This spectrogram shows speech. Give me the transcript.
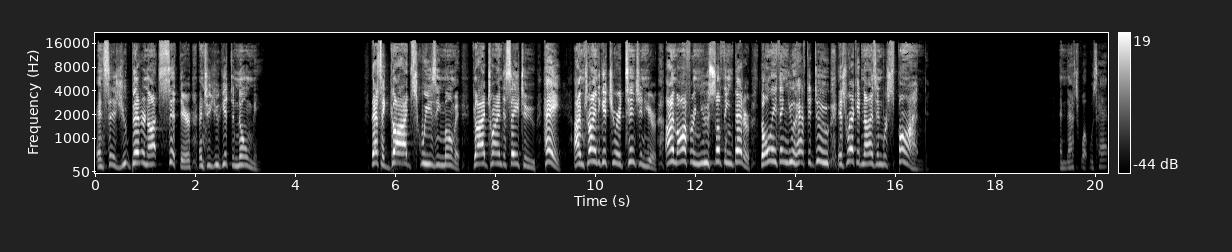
and says, You better not sit there until you get to know me. That's a God squeezing moment. God trying to say to you, Hey, I'm trying to get your attention here. I'm offering you something better. The only thing you have to do is recognize and respond. And that's what was happening.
